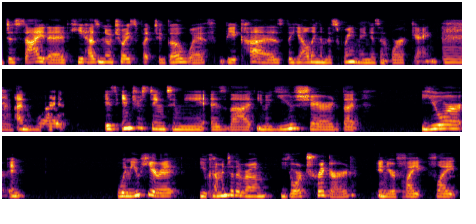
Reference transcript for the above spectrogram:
decided he has no choice but to go with because the yelling and the screaming isn't working. Mm. And what is interesting to me is that, you know, you shared that you're in, when you hear it, you come into the room, you're triggered in your mm-hmm. fight, flight,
